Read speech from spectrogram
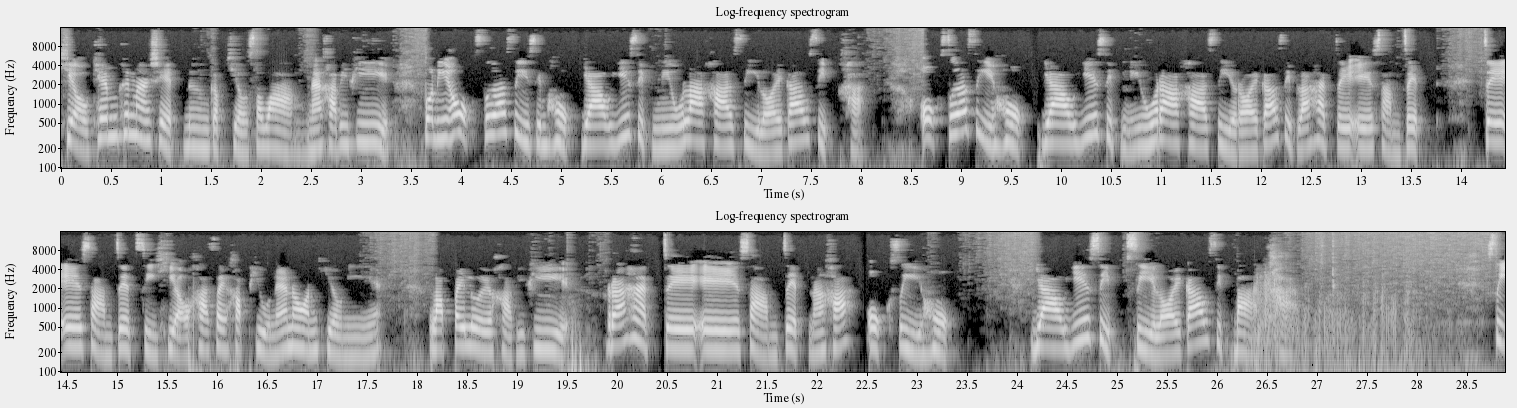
เขียวเข้มขึ้นมาเฉดหนึ่งกับเขียวสว่างนะคะพี่ๆตัวนี้อกเสื้อ 46 ยาว 20 นิ้วราคา 490 ค่ะอกเสื้อ 46 ยาว 20 นิ้ว ราคา 490 รหัส JA 37 JA 37สีเขียวค่ะ ใส่ขับผิวแน่นอนเขียวนี้ รับไปเลยค่ะพี่ๆรหัส JA 37นะคะ อก 46 ยาว 20 490 บาทค่ะ สี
